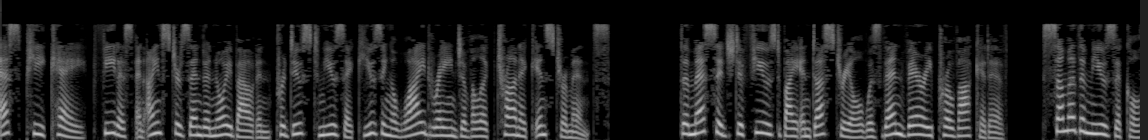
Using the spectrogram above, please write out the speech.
SPK, Foetus and Einstürzende Neubauten produced music using a wide range of electronic instruments. The message diffused by industrial was then very provocative. Some of the musical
